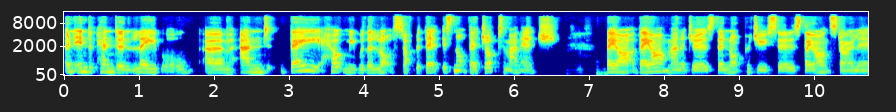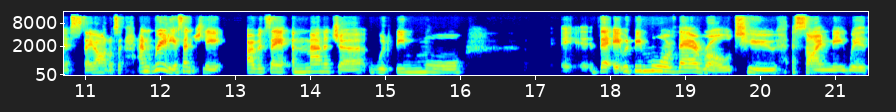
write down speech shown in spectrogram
an independent label um, and they help me with a lot of stuff but it's not their job to manage they are they aren't managers they're not producers they aren't stylists they aren't also and really essentially i would say a manager would be more that it would be more of their role to assign me with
